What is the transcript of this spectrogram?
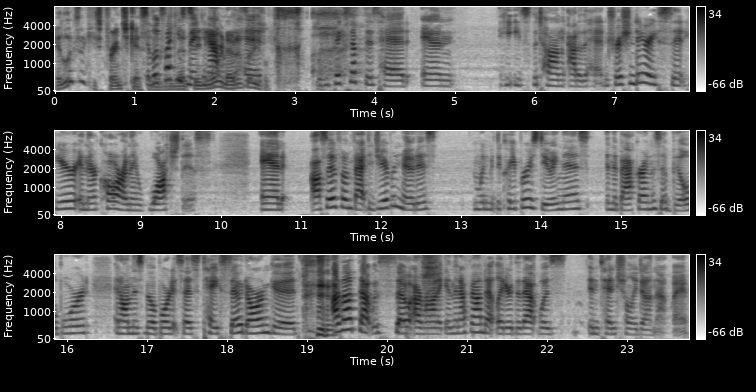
It looks like he's French kissing. It looks like he's scene. making You out ever with the head. like, Well, he picks up this head and he eats the tongue out of the head. And Trish and Derry sit here in their car and they watch this. And also, fun fact: Did you ever notice when the creeper is doing this? In the background is a billboard, and on this billboard it says "Tastes so darn good." I thought that was so ironic, and then I found out later that that was intentionally done that way.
